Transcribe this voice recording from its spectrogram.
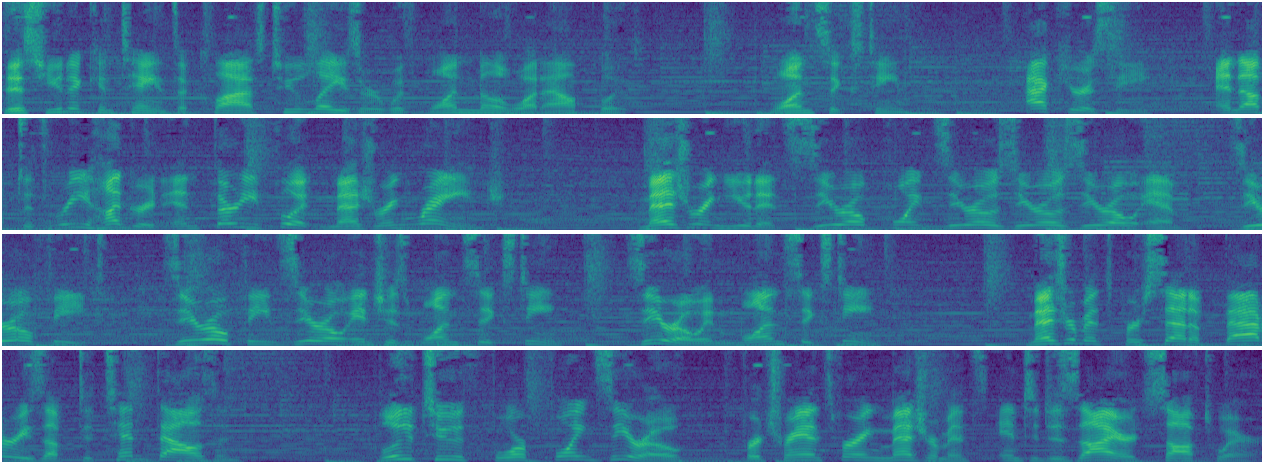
This unit contains a Class 2 laser with 1 mW output, 1 16th accuracy, and up to 330 foot measuring range. Measuring units 0.000 m, 0 feet, 0 feet 0 inches 1 16th, 0 in 1 16th. Measurements per set of batteries up to 10,000. Bluetooth 4.0 for transferring measurements into desired software.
